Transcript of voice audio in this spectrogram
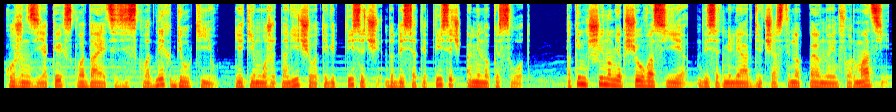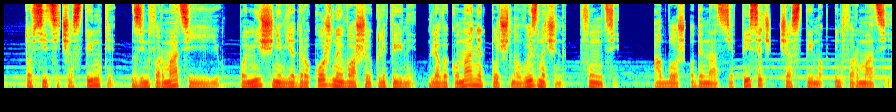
кожен з яких складається зі складних білків, які можуть налічувати від 1000 до 10 тисяч амінокислот. Таким чином, якщо у вас є 10 мільярдів частинок певної інформації, то всі ці частинки з інформацією поміщені в ядро кожної вашої клітини для виконання точно визначених функцій, або ж 11 тисяч частинок інформації.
